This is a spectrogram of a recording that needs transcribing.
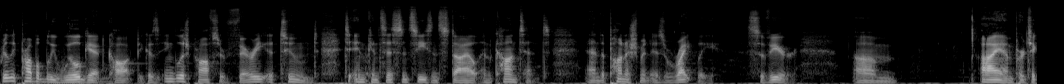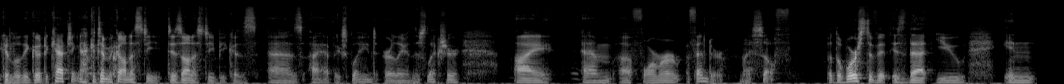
really probably will get caught because English profs are very attuned to inconsistencies in style and content, and the punishment is rightly severe. Um, I am particularly good at catching academic honesty, dishonesty, because as I have explained earlier in this lecture, I am a former offender myself. But the worst of it is that you in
